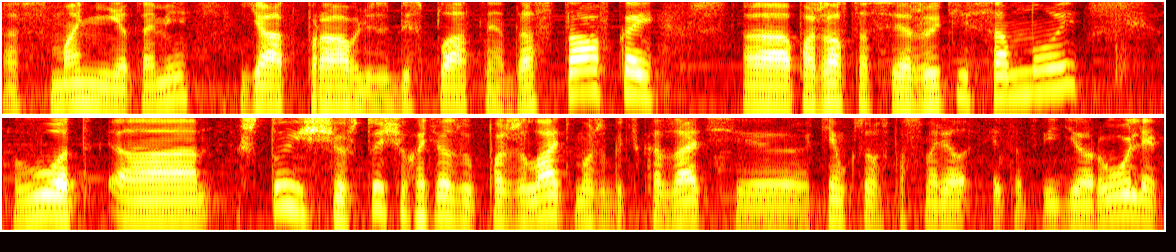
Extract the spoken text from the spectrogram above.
а, с монетами. Я отправлю с бесплатной доставкой. А, Пожалуйста, свяжитесь со мной. Вот. а, Что еще? Что еще хотелось бы пожелать, может быть, сказать э, тем, кто посмотрел этот видеоролик?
